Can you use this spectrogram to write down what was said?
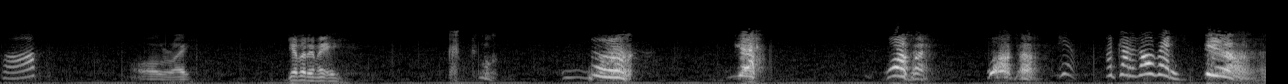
Pop. All right. Give it to me. Mm. Water! Water! Here, I've got it all ready. Yeah.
